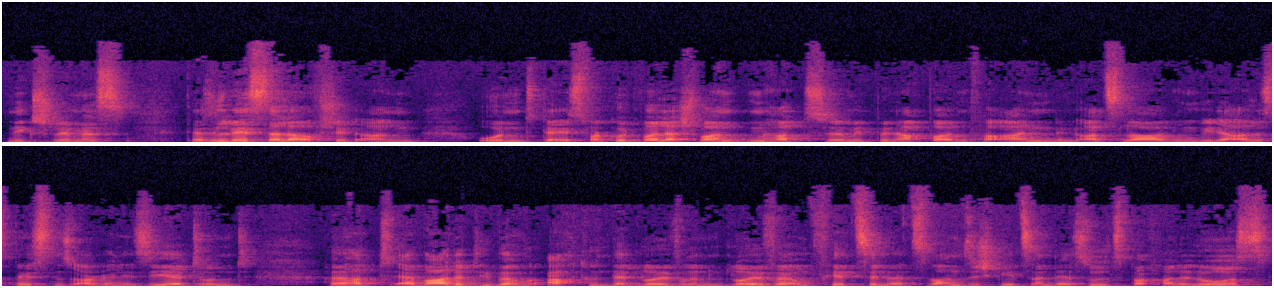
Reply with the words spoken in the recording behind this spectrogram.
nichts Schlimmes. Der Silvesterlauf steht an und der SV Kuttweiler Schwanden hat mit benachbarten Vereinen in den Ortslagen wieder alles bestens organisiert und hat erwartet über 800 Läuferinnen und Läufer. Um 14.20 Uhr geht es an der Sulzbachhalle los.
